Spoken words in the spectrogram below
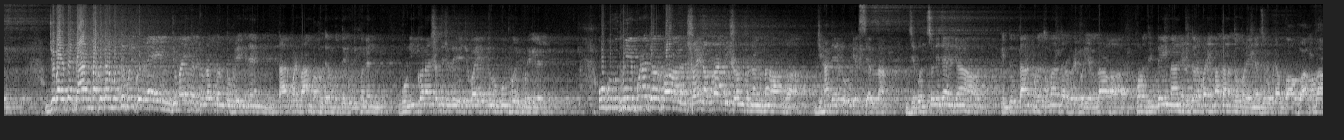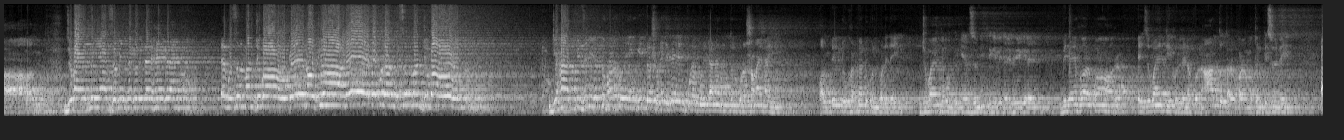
জুবাইতের ডান বাহুদার মধ্যে গুলি করলেন। জুবাইতের চূড়ান্ত হয়ে গেলেন। তারপর বাম বাহুদার মধ্যে গুলি করলেন। গুলি করার সাথে সাথে জুবাইত একটু উবুধ হয়ে পড়ে গেলেন। উবুধ হয়ে পড়ে যাওয়ার পর স্বয়ং আল্লাহকে স্মরণ করেন আল্লাহ, জিহাদের পক্ষে আসছে আল্লাহ। জীবন চলে যায়, যাও। কিন্তু তারপরে তোমার দরবারে পড়ি, আল্লাহ, কোনোদিন বেঈমানের দরবারে মাথা নত করে না, জোরে আল্লাহু আকবার। জুবাইর দুনিয়ার জমিন থেকে বিদায় হয়ে গেলেন। মুসলমান যুবক মুসলমান যুবক। জিহাদ বিজলি একটু ভালো করে ইঙ্গিতটা শুনে নেবেন, পুরোপুরি টানার মতন কোনো সময় নাই। অল্প একটু ঘটনাটুকুন বলে দেই। জুবাই যখন দুনিয়ার জমি থেকে বিদায় হয়ে গেলেন, বিদায় হওয়ার পর এই জুবাই কি করলেন এখন? আর তো তার করার মতন কিছু নেই।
